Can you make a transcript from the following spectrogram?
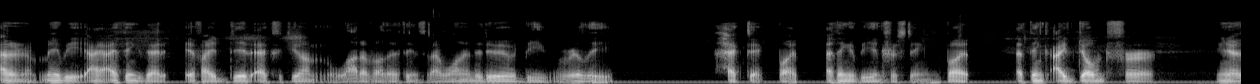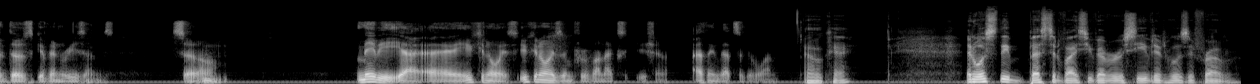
I don't know. Maybe I, I, think that if I did execute on a lot of other things that I wanted to do, it would be really hectic. But I think it'd be interesting. But I think I don't for you know those given reasons. So mm. maybe yeah, I, you can always you can always improve on execution. I think that's a good one. Okay. And what's the best advice you've ever received, and who is it from?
